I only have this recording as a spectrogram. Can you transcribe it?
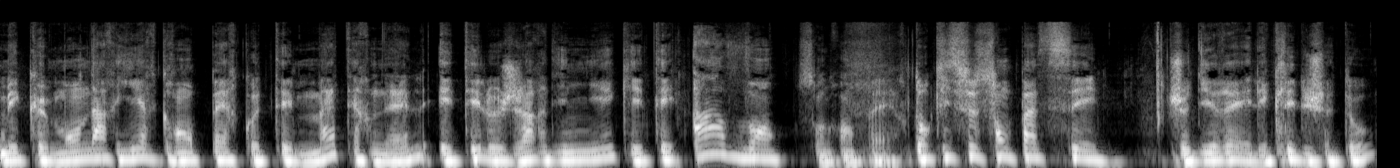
mais que mon arrière-grand-père côté maternel était le jardinier qui était avant son grand-père. Donc ils se sont passés je dirais, les clés du château,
